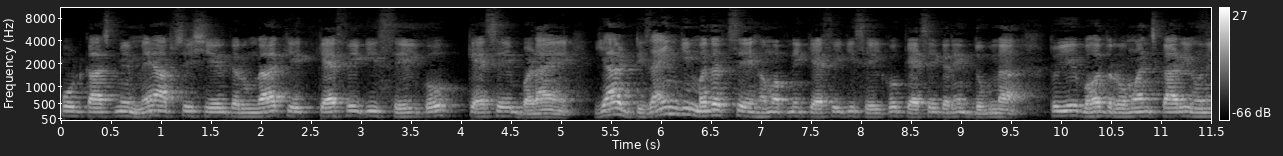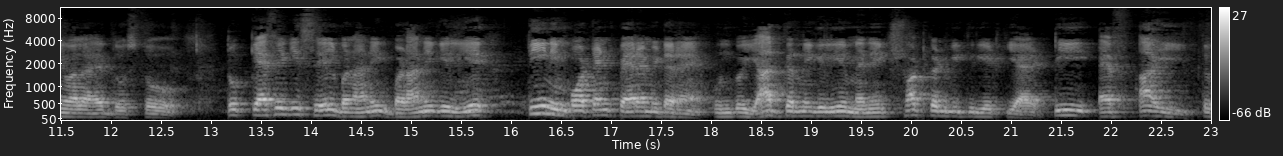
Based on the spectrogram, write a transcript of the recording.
पॉडकास्ट में मैं आपसे शेयर करूँगा कि कैफ़े की सेल को कैसे बढ़ाएँ या डिज़ाइन की मदद से हम अपने कैफ़े की सेल को कैसे करें दुगना। तो ये बहुत रोमांचकारी होने वाला है दोस्तों। तो कैफ़े की सेल बनाने, बढ़ाने के लिए तीन इंपॉर्टेंट पैरामीटर हैं। उनको याद करने के लिए मैंने एक शॉर्टकट भी क्रिएट किया है टी एफ़ आई तो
